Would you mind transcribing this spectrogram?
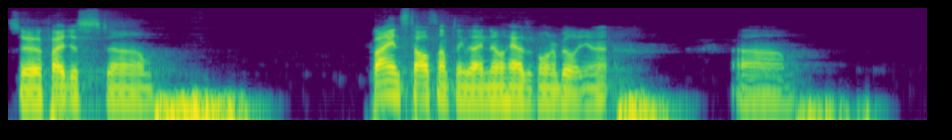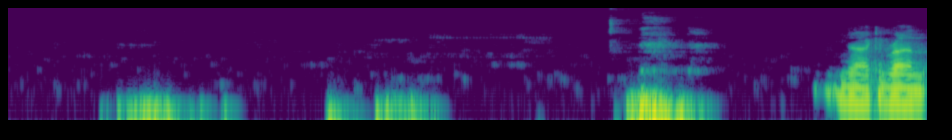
So if I just um, if I install something that I know has a vulnerability in it, um, now I can run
